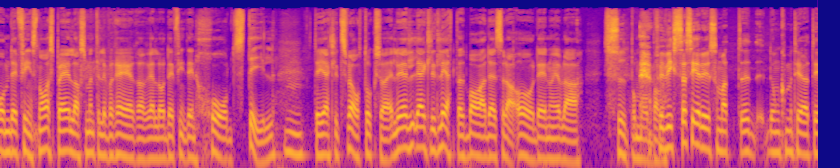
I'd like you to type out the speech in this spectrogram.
Om det finns några spelare som inte levererar eller det, det är en hård stil, Mm. det är jäkligt svårt också. Eller jäkligt lätt att bara det är sådär, åh det är någon jävla supermobbare. För vissa ser det ju som att eh, de kommenterar att det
